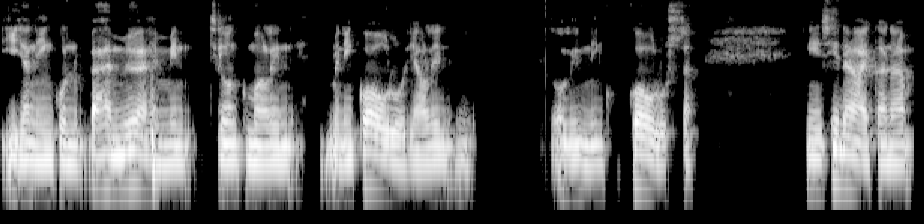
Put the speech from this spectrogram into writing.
ja niin kuin vähän myöhemmin, silloin kun mä olin, menin kouluun ja olin olin niin kuin koulussa, niin siinä aikana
